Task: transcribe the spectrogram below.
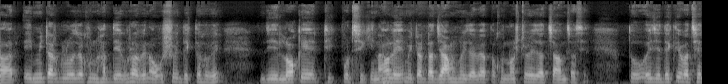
আর এই মিটারগুলো যখন হাত দিয়ে ঘোরাবেন, অবশ্যই দেখতে হবে যে লকে ঠিক পড়ছে কি না। হলে মিটারটা জাম হয়ে যাবে আর তখন নষ্ট হয়ে যাওয়ার চান্স আছে। তো ওই যে দেখতে পাচ্ছেন,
